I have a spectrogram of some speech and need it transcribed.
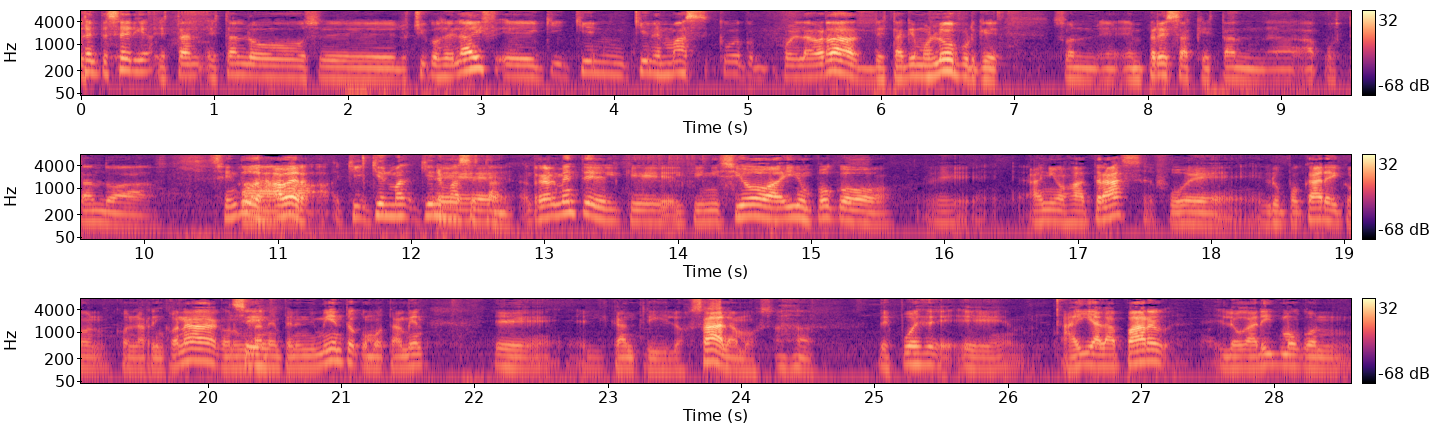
gente seria. Están, están los, eh, los chicos de Life. ¿quién, ¿Quién es más? Pues la verdad, destaquémoslo porque son empresas que están apostando a. Sin duda, a, ver. ¿quién, más, ¿Quiénes más están? Realmente el que, el que inició ahí un poco. años atrás fue el Grupo Carey con, con La Rinconada, con un gran emprendimiento, como también eh, el country Los Álamos. Después, de, eh, ahí a la par, el logaritmo con,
